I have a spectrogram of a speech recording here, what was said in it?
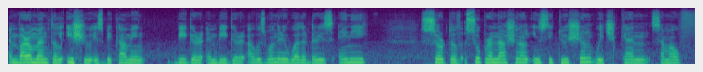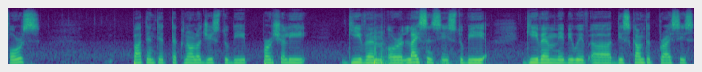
environmental issue is becoming bigger and bigger, I was wondering whether there is any sort of supranational institution which can somehow force patented technologies to be partially given or licenses to be given maybe with uh, discounted prices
